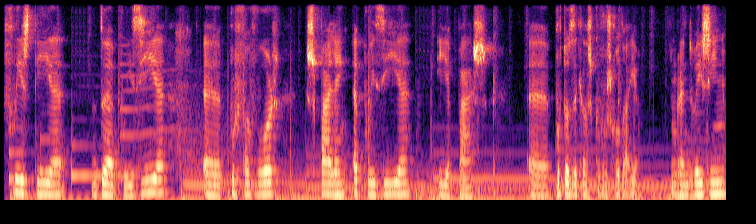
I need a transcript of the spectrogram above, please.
Feliz dia da poesia. Uh, por favor, espalhem a poesia e a paz uh, por todos aqueles que vos rodeiam. Um grande beijinho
